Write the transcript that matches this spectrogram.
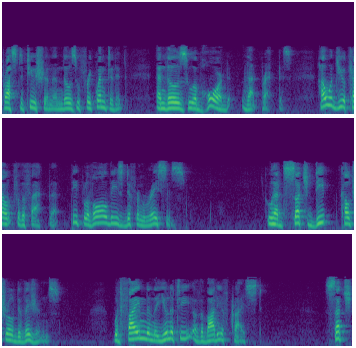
prostitution and those who frequented it, and those who abhorred that practice. How would you account for the fact that people of all these different races who had such deep cultural divisions would find in the unity of the body of Christ such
